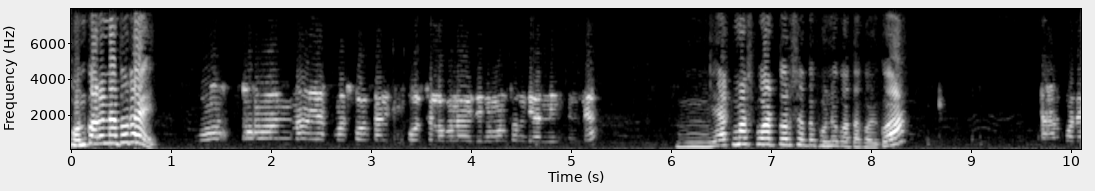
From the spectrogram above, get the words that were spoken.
ফোন করে না ফোন না এক মাস পর কালকে করছিল মনে হয় যে নিমন্ত্রণ দেওয়ার নিচ্ছে হুম এক মাস পর তোর সাথে ফোনে কথা কয় ক? তারপরে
